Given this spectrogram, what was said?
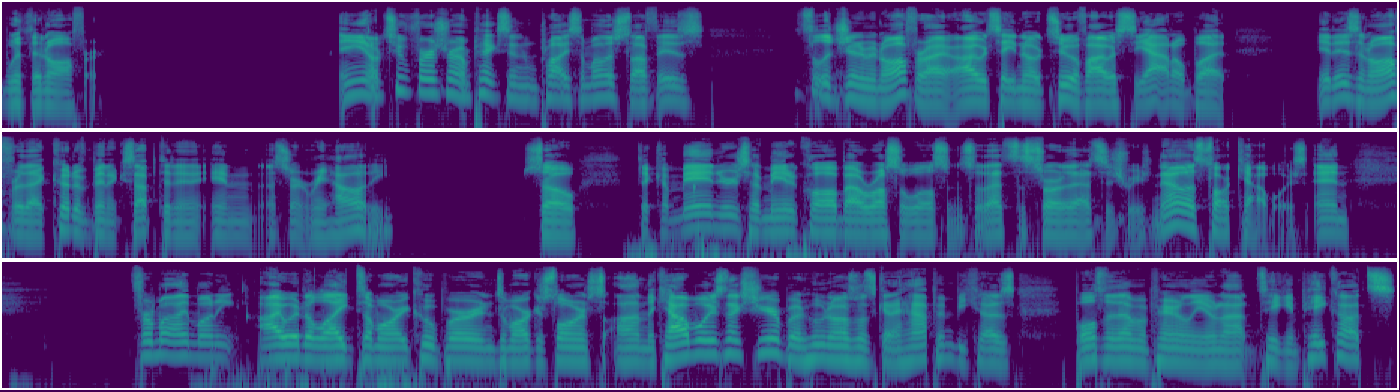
with an offer. And you know, two first round picks and probably some other stuff is it's a legitimate offer. I, I would say no too if I was Seattle, but it is an offer that could have been accepted in, in a certain reality. So the Commanders have made a call about Russell Wilson. So that's the start of that situation. Now let's talk Cowboys. And for my money, I would have liked Amari Cooper and Demarcus Lawrence on the Cowboys next year, but who knows what's going to happen because both of them apparently are not taking pay cuts.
